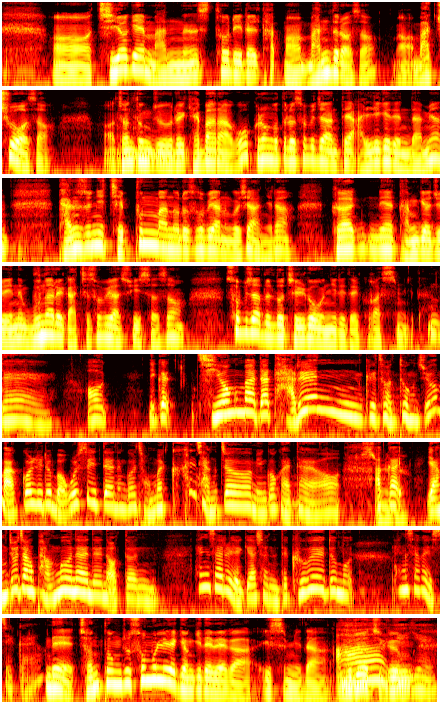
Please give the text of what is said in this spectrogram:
어, 지역에 맞는 스토리를 다, 어, 만들어서 어, 맞추어서 어, 전통주를 개발하고 그런 것들을 소비자한테 알리게 된다면 단순히 제품만으로 소비하는 것이 아니라 그 안에 담겨져 있는 문화를 같이 소비할 수 있어서 소비자들도 즐거운 일이 될 것 같습니다. 네. 어, 그러니까 지역마다 다른 그 전통주 막걸리를 먹을 수 있다는 건 정말 큰 장점인 것 같아요. 그렇습니다. 아까 양조장 방문하는 어떤 행사를 얘기하셨는데 그 외에도 뭐 행사가 있을까요? 네, 전통주 소믈리에 경기 대회가 있습니다. 무려 지금 예, 예.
